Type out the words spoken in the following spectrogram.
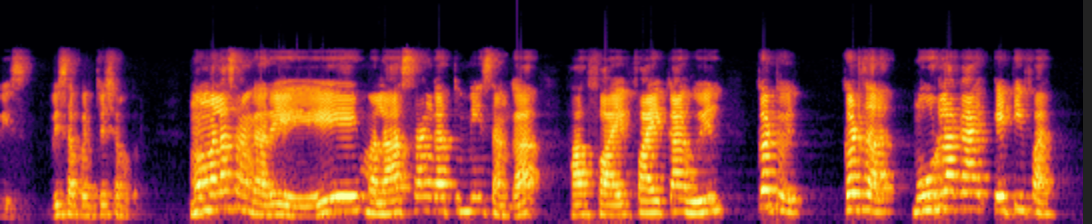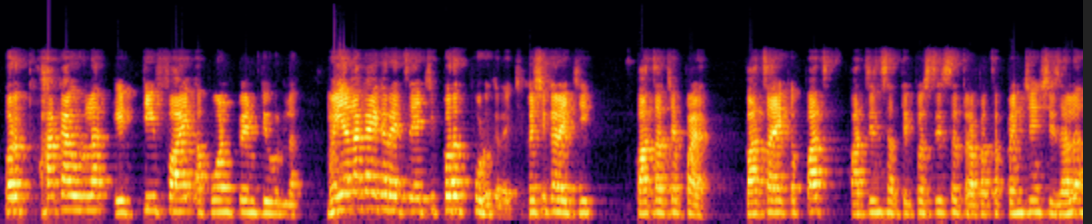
वीस. वीसा पंचे शंभर. मग मला सांगा रे मला सांगा तुम्ही सांगा. हा फाय फाय काय होईल? कट होईल. कट झाला. मग उरला काय? एटी फाय परत हा काय उरला? एटी फाय अपॉन ट्वेंटी उरला. मग याला काय करायचं? याची परत फोड करायची. कशी करायची? पाचाच्या पायात. पाच एक पाच पाच सात पस्तीस सतरा पाच पंच्याऐंशी झालं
